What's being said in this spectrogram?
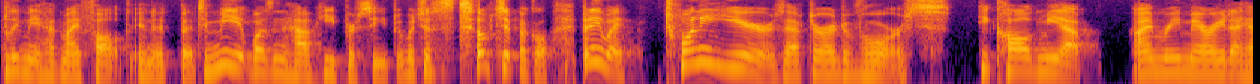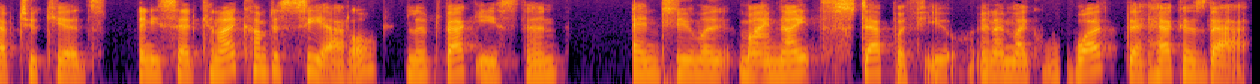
Believe me, it had my fault in it, but to me, it wasn't how he perceived it, which is so typical. But anyway, 20 years after our divorce, he called me up. I'm remarried, I have two kids. And he said, Can I come to Seattle? He lived back east then and do my, my ninth step with you. And I'm like, What the heck is that?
